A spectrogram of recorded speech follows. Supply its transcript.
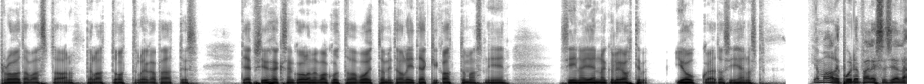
Prota vastaan pelattu ottelu, joka päättyisi Tepsi 9-3 vakuuttava voitto, mitä oli itsekin katsomassa, niin siinä Jenna kyllä johti joukkoja tosi hienosti. Ja maalipuiden välissä siellä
